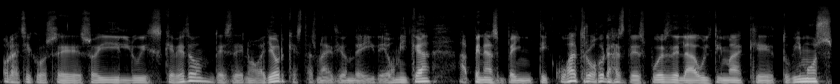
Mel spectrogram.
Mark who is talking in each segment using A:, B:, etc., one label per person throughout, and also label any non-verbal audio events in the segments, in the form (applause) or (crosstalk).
A: Hola chicos, eh, soy Luis Quevedo desde Nueva York. Esta es una edición de Ideómica, apenas 24 (laughs) horas después de la última que tuvimos.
